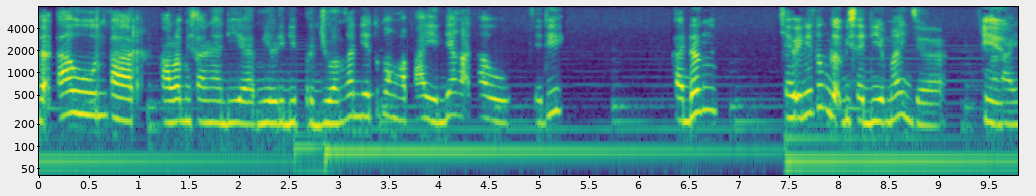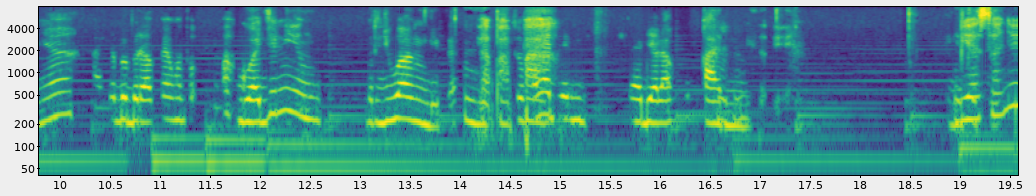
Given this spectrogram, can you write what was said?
nggak tahu ntar. Kalau misalnya dia milih diperjuangkan dia tuh mau ngapain? Dia nggak tahu. Jadi kadang cewek ini tuh nggak bisa diem aja. Iya. Makanya ada beberapa yang untuk ah gue aja nih yang berjuang gitu. Nggak supaya apa-apa dia bisa dia lakukan. Mhm. gitu. Gitu biasanya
